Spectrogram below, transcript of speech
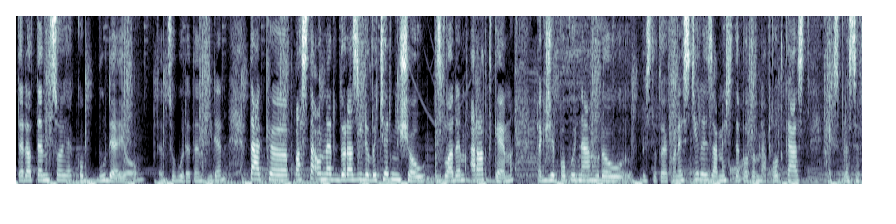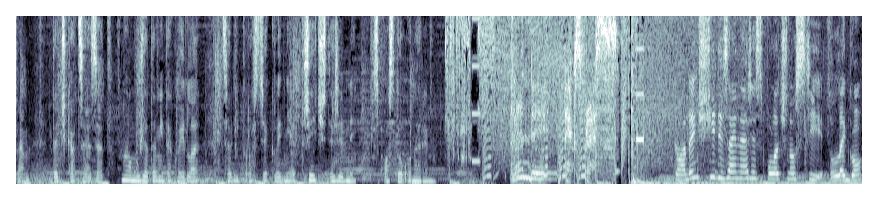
teda ten, co jako bude, jo, ten, co bude ten týden, tak eh, Pasta Oner dorazí do večerní show s Vladem a Radkem, takže pokud náhodou byste to jako nestihli, zaměřte potom na podcast expressfm.cz. No a můžete mít takovýhle celý prostě klidně 3-4 dny s Pastou Onerem. Trendy Express. Kladenští designéři společnosti LEGO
